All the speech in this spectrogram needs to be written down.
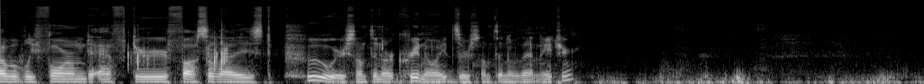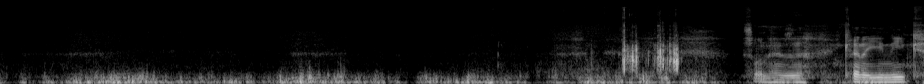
Probably formed after fossilized poo or something, or crinoids or something of that nature. This one has a kind of unique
